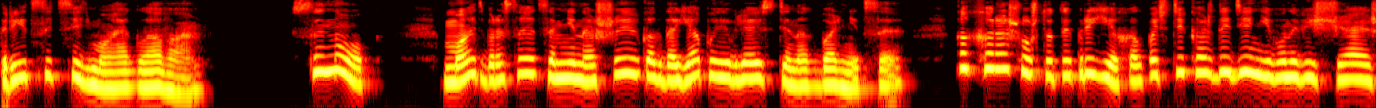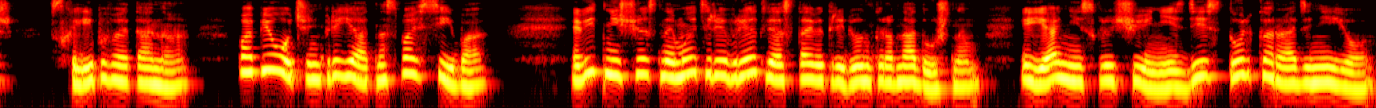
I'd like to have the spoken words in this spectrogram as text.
37 глава. «Сынок!» Мать бросается мне на шею, когда я появляюсь в стенах больницы. «Как хорошо, что ты приехал, почти каждый день его навещаешь», – схлипывает она. «Папе очень приятно, спасибо». Вид несчастной матери вряд ли оставит ребенка равнодушным. И я не исключение, здесь только ради нее.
